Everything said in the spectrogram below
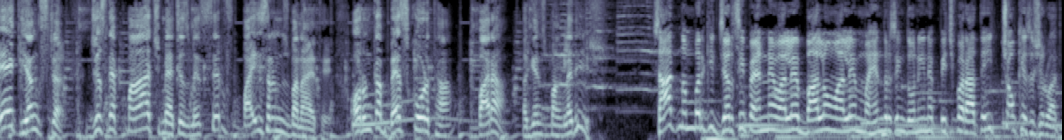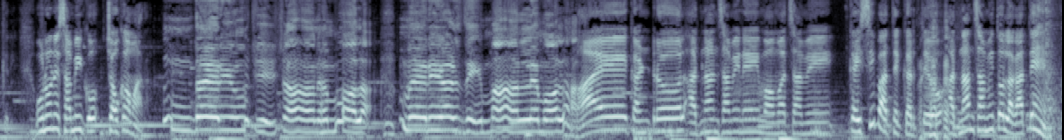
एक यंगस्टर जिसने पाँच मैचेस में सिर्फ़ 22 रन बनाए थे और उनका बेस्ट स्कोर था 12 अगेंस्ट बांग्लादेश। सात नंबर की जर्सी पहनने वाले बालों वाले महेंद्र सिंह धोनी ने पिच पर आते ही चौके से शुरुआत करी। उन्होंने समी को चौका मारा। तेरी ऊँची शान है मौला मेरी अर्जी मान ले मौला। भाई कंट्रोल अदनान सामी नहीं मोहम्मद सामी। कैसी बातें करते हो? अदनान सामी तो लगाते हैं।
